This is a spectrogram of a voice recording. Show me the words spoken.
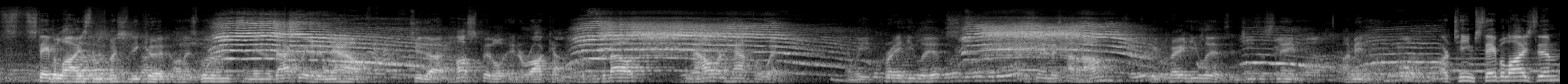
stabilized him as much as we could on his wounds, and then evacuated him now to the hospital in Raqqa, which is about an hour and a half away. And we pray he lives. His name is Aram. We pray he lives in Jesus' name. Amen. Our team stabilized him,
